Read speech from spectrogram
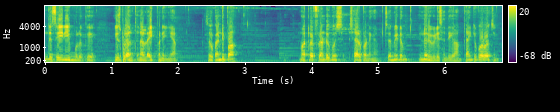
இந்த செய்தி உங்களுக்கு யூஸ்ஃபுல்லாக இருந்துச்சுன்னா லைக் பண்ணிங்க. ஸோ கண்டிப்பாக மற்ற ஃப்ரெண்டுக்கும் ஷேர் பண்ணுங்கள் ஸோ மீண்டும் இன்னொரு வீடியோ சந்திக்கலாம். தேங்க்யூ ஃபார் வாட்சிங்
